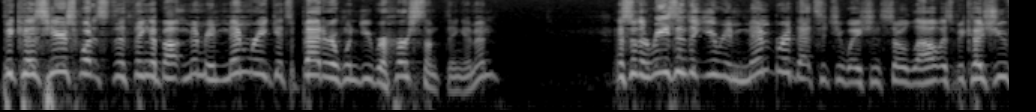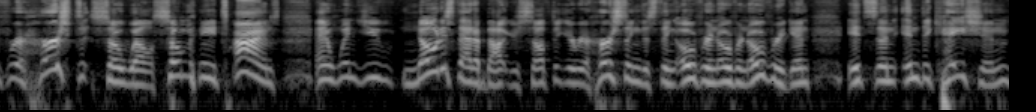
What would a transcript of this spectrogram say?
Because here's what's the thing about memory memory gets better when you rehearse something, amen? And so the reason that you remembered that situation so well is because you've rehearsed it so well so many times. And when you notice that about yourself, that you're rehearsing this thing over and over and over again, it's an indication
